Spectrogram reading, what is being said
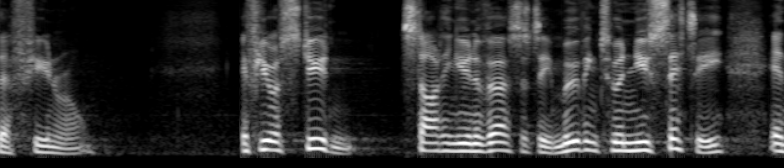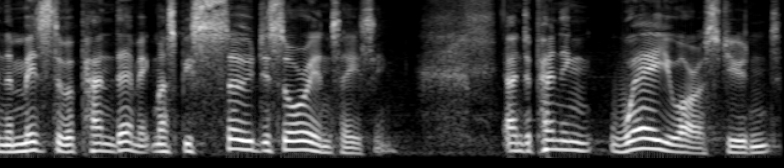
their funeral. If you're a student starting university, moving to a new city in the midst of a pandemic must be so disorientating. And depending where you are a student,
